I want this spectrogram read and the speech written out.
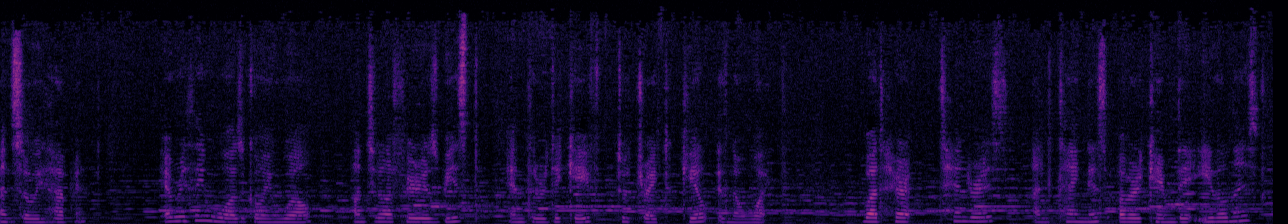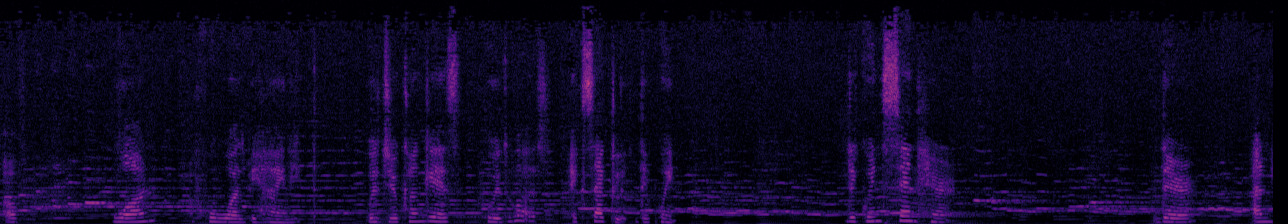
and so it happened. Everything was going well until a furious beast entered the cave to try to kill Snow White. But her tenderness and kindness overcame the evilness of one who was behind it, but you can guess who it was. Exactly, the queen. The queen sent her there, and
